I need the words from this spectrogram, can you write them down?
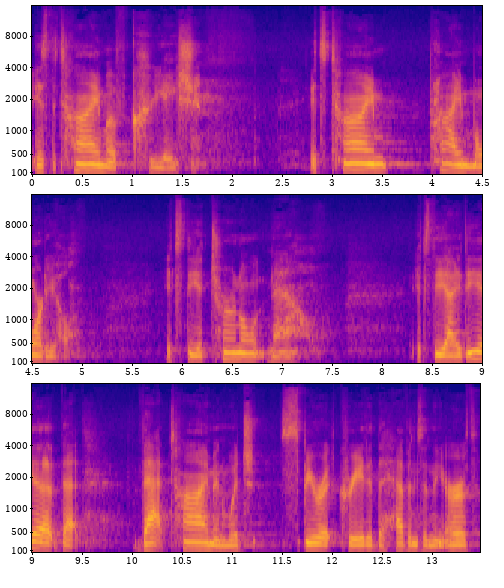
is the time of creation. It's time primordial. It's the eternal now. It's the idea that that time in which Spirit created the heavens and the earth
